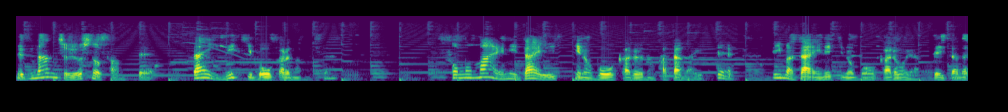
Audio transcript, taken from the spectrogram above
で、南條吉野さんって第2期ボーカルなんですね。その前に第1期のボーカルの方がいて、今第2期のボーカルをやっていただ、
